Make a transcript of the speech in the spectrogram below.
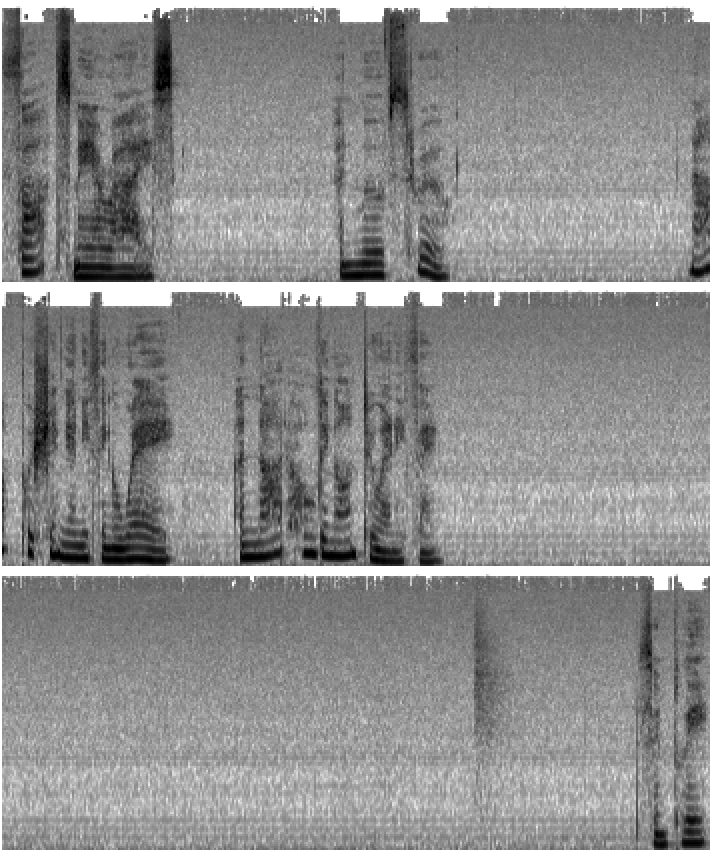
Thoughts may arise and moves through, not pushing anything away and not holding on to anything. Simply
